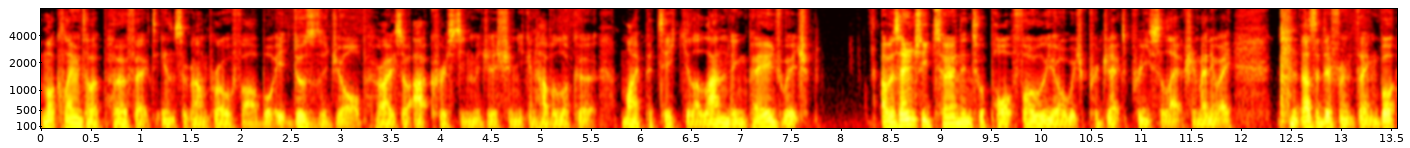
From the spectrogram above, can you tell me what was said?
I'm not claiming to have a perfect Instagram profile, but it does the job, right? So at Christian Magician, you can have a look at my particular landing page, which I've essentially turned into a portfolio which projects pre-selection. Anyway, that's a different thing. But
